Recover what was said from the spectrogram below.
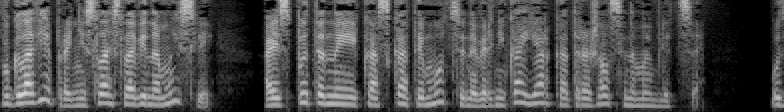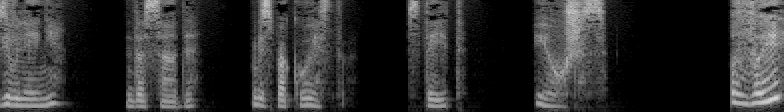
В голове пронеслась лавина мыслей, а испытанный каскад эмоций наверняка ярко отражался на моем лице. Удивление, досада, беспокойство, стыд и ужас. «Вы?»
